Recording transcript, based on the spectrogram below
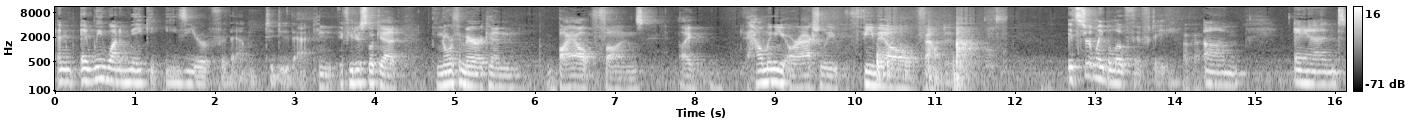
and and we want to make it easier for them to do that. If you just look at north american buyout funds like how many are actually female founded? It's certainly below 50. Okay. Um, and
